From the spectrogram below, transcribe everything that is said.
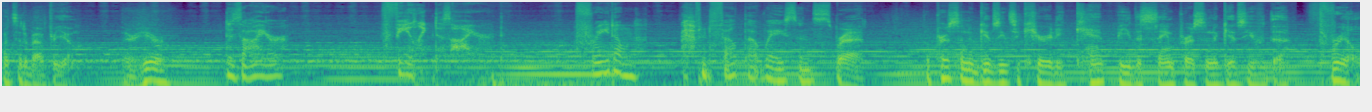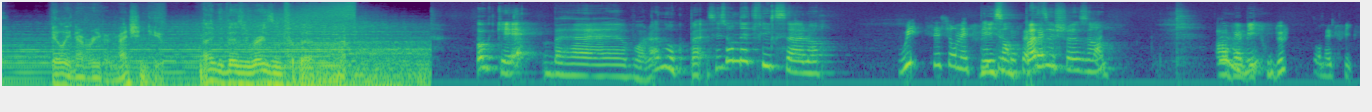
What's it about for you? They're here. Desire. Feeling desired. Freedom. I haven't felt that way since. Brad, the person who gives you security can't be the same person who gives you the thrill. Billy never even mentioned you. Maybe there's a reason for that. Ok, bah voilà, donc bah, c'est sur Netflix ça alors. Oui, c'est sur Netflix. Mais il s'en passe des choses, hein. Ah, bah, des trucs de fou sur Netflix.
